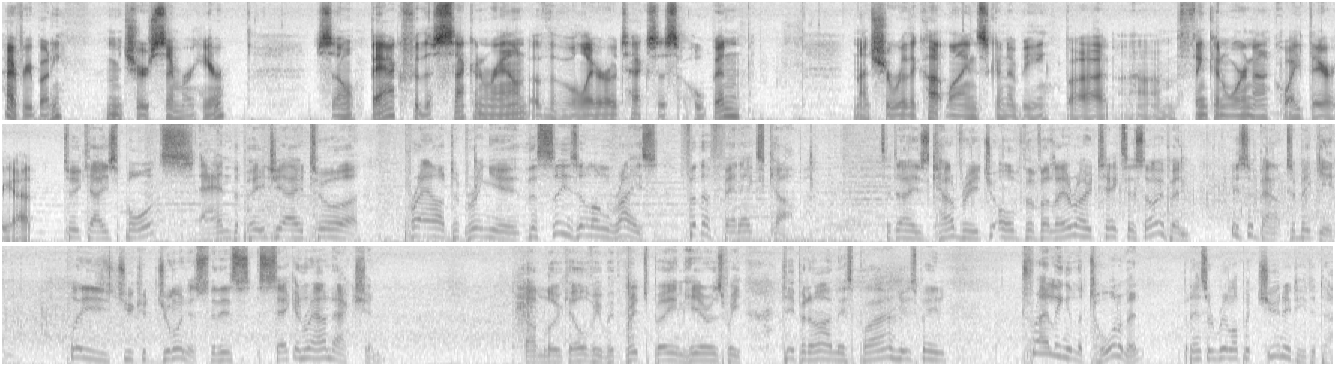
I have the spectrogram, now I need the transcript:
Hi everybody, Mature Simmer here. So back for the second round of the Valero Texas Open. Not sure where the cut line's going to be, but I'm thinking we're not quite there yet. 2K Sports and the PGA Tour proud to bring you the season-long race for the FedEx Cup. Today's coverage of the Valero Texas Open is about to begin. Pleased you could join us for this second round action. I'm Luke Elvy with Rich Beem here as we keep an eye on this player who's been trailing in the tournament but has a real opportunity today.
